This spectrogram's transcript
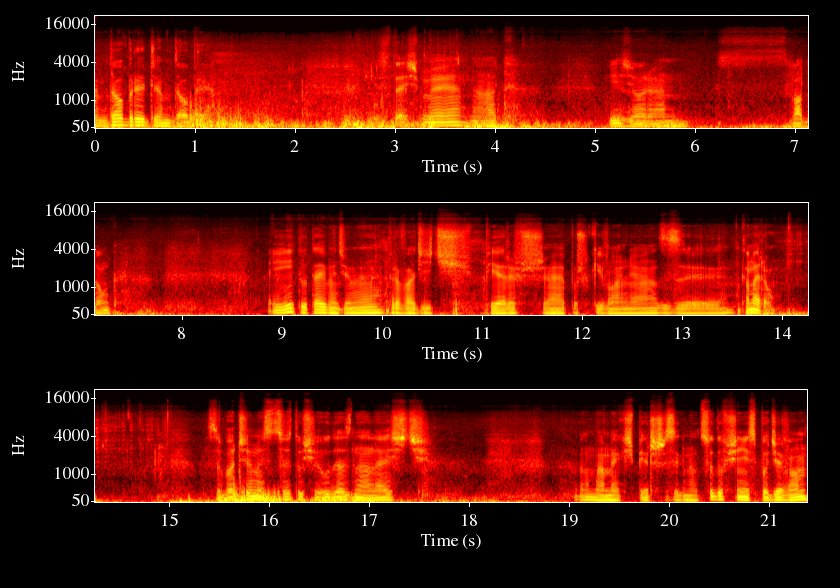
Dżem dobry, dżem dobry. Jesteśmy nad jeziorem Swadąg. I tutaj będziemy prowadzić pierwsze poszukiwania z kamerą. Zobaczymy, co tu się uda znaleźć. No, mamy jakiś pierwszy sygnał. Cudów się nie spodziewam.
